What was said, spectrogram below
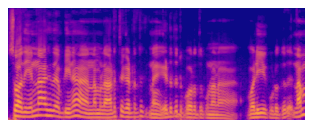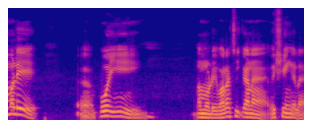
ஸோ அது என்ன ஆகுது அப்படின்னா நம்மளை அடுத்த கட்டத்துக்கு நான் எடுத்துகிட்டு போகிறதுக்கு உண்டான வழியை கொடுக்குது. நம்மளே போய் நம்மளுடைய வளர்ச்சிக்கான விஷயங்களை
